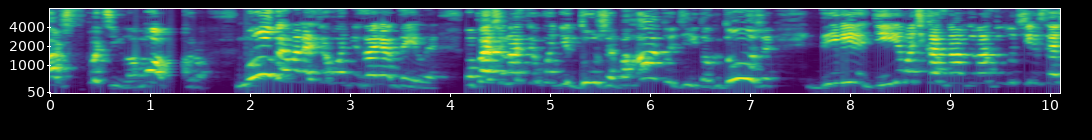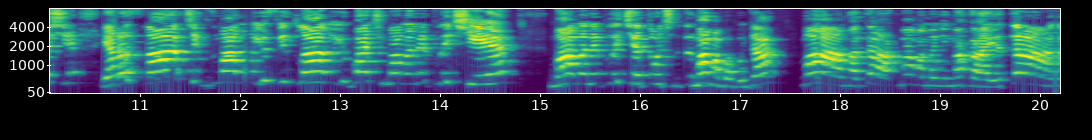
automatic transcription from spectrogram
аж спотіла, мокро. Ну, ви мене сьогодні зарядили. По-перше, у нас сьогодні дуже багато діток, дуже. Ді, Дімочка з нам до нас долучився ще. Ярославчик з мамою Світланою. Бачу, мамине плече. Мамине плече точно. Це мама, мабуть, да? Мама, так, мама мені. Так.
